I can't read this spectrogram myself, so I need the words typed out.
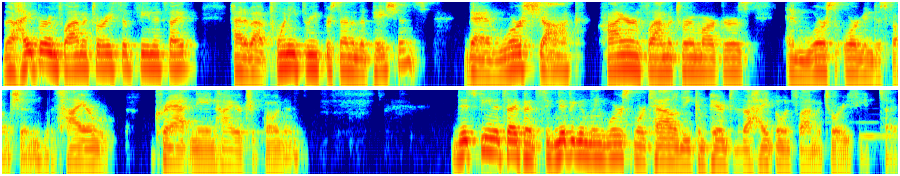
The hyperinflammatory subphenotype had about 23% of the patients that had worse shock, higher inflammatory markers, and worse organ dysfunction with higher creatinine, higher troponin. This phenotype had significantly worse mortality compared to the hypoinflammatory phenotype.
